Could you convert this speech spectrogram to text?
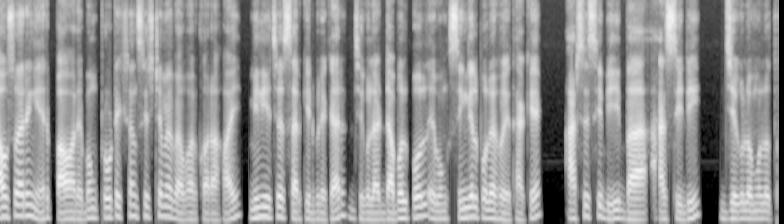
হাউস ওয়ারিং এর পাওয়ার এবং প্রোটেকশন সিস্টেমে ব্যবহার করা হয় মিনিয়েচার সার্কিট ব্রেকার, যেগুলো ডাবল পোল এবং সিঙ্গেল পোলের হয়ে থাকে। আরসিসিবি বা আরসিডি, যেগুলো মূলত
